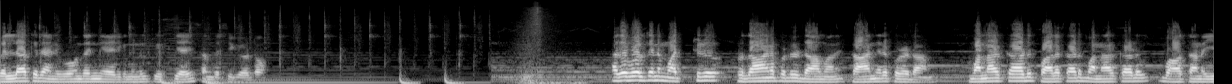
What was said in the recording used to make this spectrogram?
വല്ലാത്തൊരു അനുഭവം തന്നെയായിരിക്കും നിങ്ങൾ തീർച്ചയായും സന്ദർശിക്കുക കേട്ടോ. അതേപോലെ തന്നെ മറ്റൊരു പ്രധാനപ്പെട്ട ഒരു ഡാമാണ് കാഞ്ഞിരപ്പുഴ ഡാം. മണ്ണാർക്കാട് പാലക്കാട് മണ്ണാർക്കാട് ഭാഗത്താണ് ഈ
